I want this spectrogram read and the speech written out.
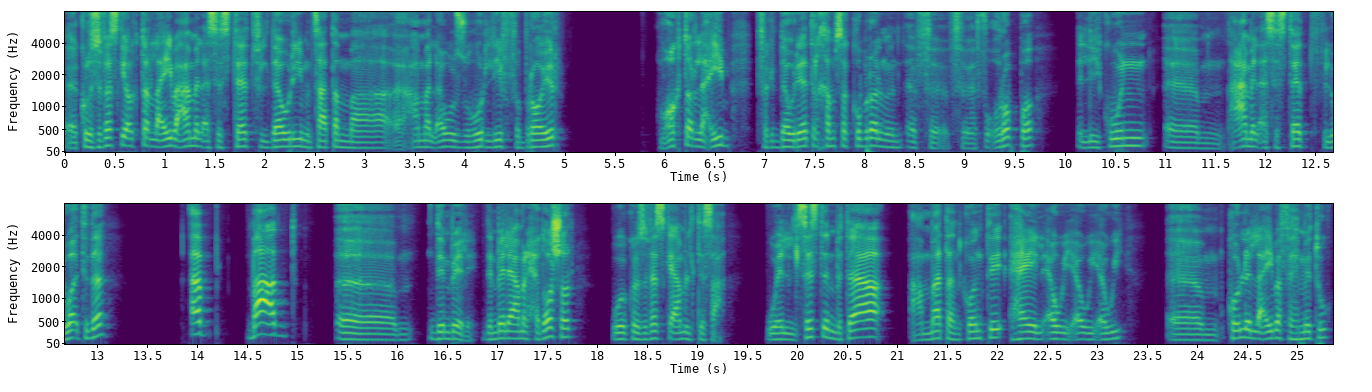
آه، كولوسيفسكي أكتر لعيب عامل أسيستات في الدوري من ساعة ما عمل أول ظهور ليه في فبراير. وأكتر لعيب في الدوريات الخمسة الكبرى في, في, في أوروبا اللي يكون عامل أسيستات في الوقت ده. قبل بعد ديمبيلي. ديمبيلي عامل 11 وكولوسيفسكي عامل 9 وال system بتاع عمنا كونتي هايل قوي قوي قوي كل اللعيبة فهمته.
